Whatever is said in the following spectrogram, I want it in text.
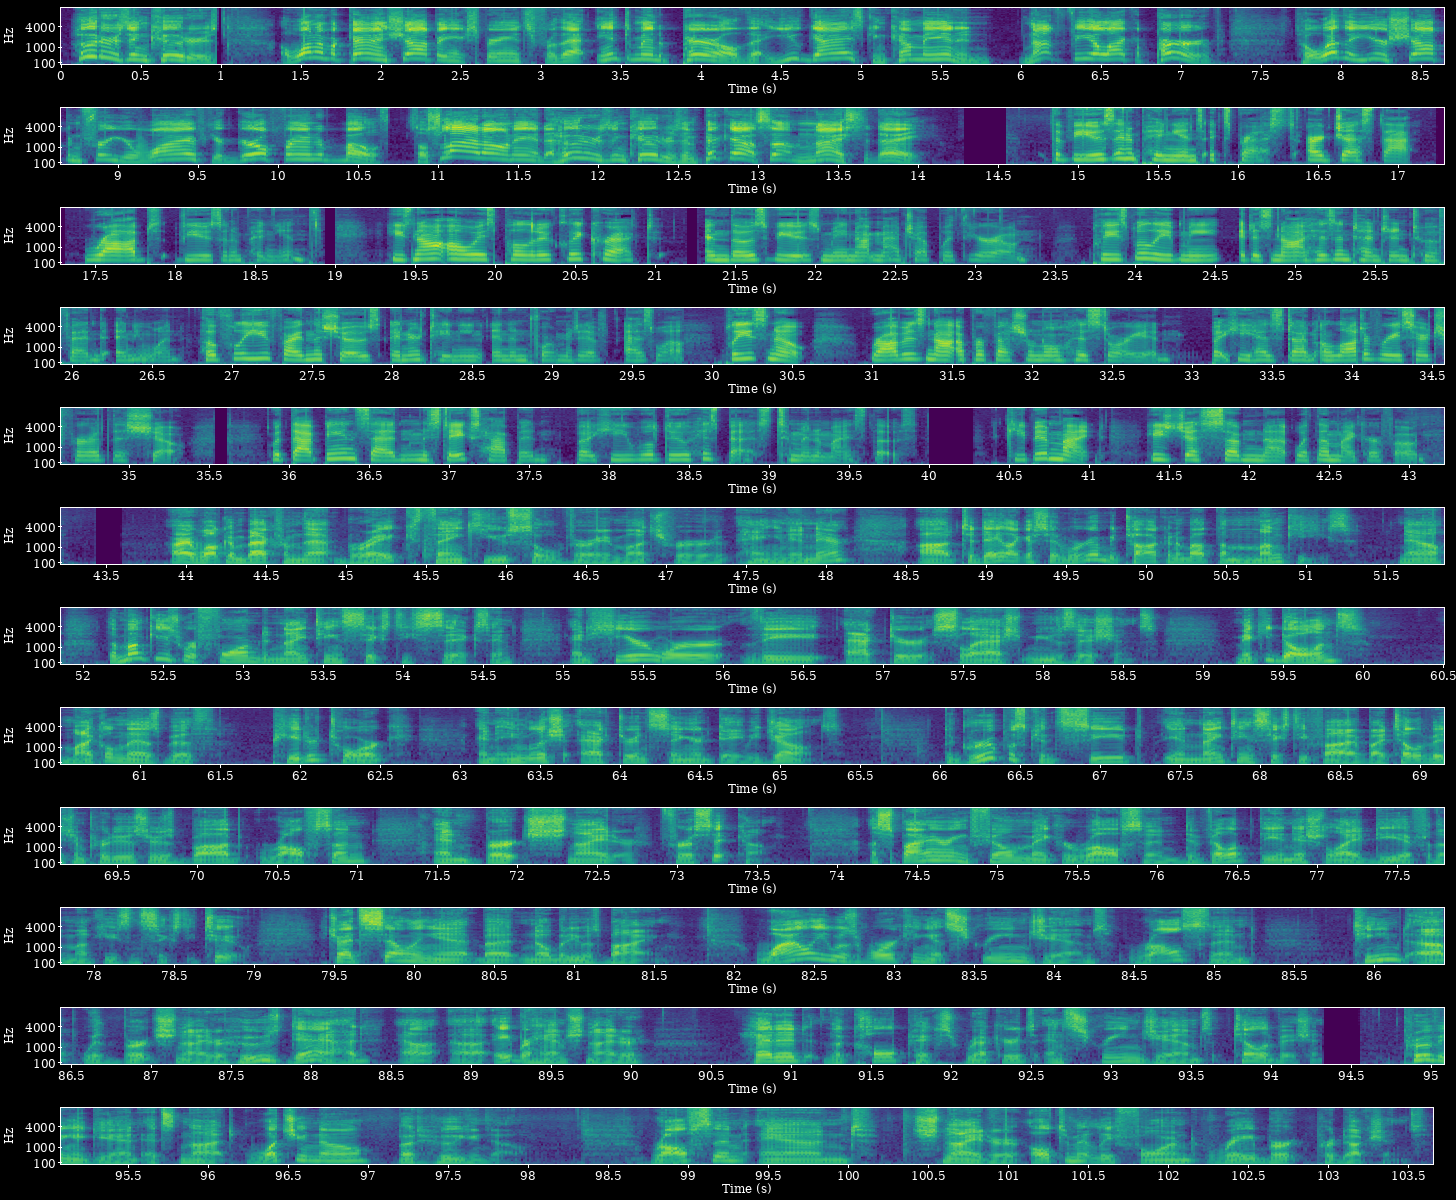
Hooters and Cooters, a one of a kind shopping experience for that intimate apparel that you guys can come in and not feel like a perv. So whether you're shopping for your wife, your girlfriend, or both, so slide on in to Hooters and Cooters and pick out something nice today. The views and opinions expressed are just that Rob's views and opinions. He's not always politically correct, and those views may not match up with your own. Please believe me, it is not his intention to offend anyone. Hopefully, you find the shows entertaining and informative as well. Please note, Rob is not a professional historian, but he has done a lot of research for this show. With that being said, mistakes happen, but he will do his best to minimize those. Keep in mind, he's just some nut with a microphone. All right, welcome back from that break. Thank you so very much for hanging in there. Uh, today, like I said, we're going to be talking about the Monkees. Now, the Monkees were formed in 1966, and and here were the actor slash musicians: Mickey Dolenz, Michael Nesmith, Peter Tork, and English actor and singer Davy Jones. The group was conceived in 1965 by television producers Bob Rafelson and Bert Schneider for a sitcom. Aspiring filmmaker Rafelson developed the initial idea for the Monkees in 62. He tried selling it, but nobody was buying. While he was working at Screen Gems, Rafelson teamed up with Bert Schneider, whose dad, uh, Abraham Schneider, headed the Colpix Records and Screen Gems television, proving again it's not what you know, but who you know. Rafelson and Schneider ultimately formed Raybert Productions,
